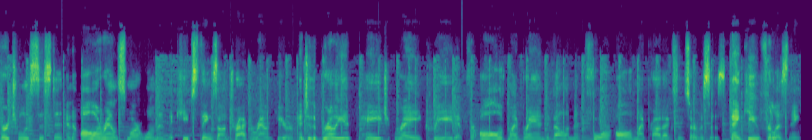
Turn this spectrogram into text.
virtual assistant, and all around smart woman that keeps things on track around here. And to the brilliant Paige Ray Creative for all of my brand development for all of my products and services. Thank you for listening.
